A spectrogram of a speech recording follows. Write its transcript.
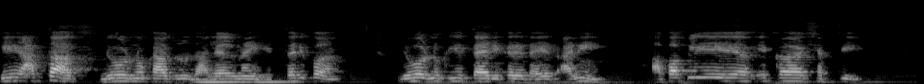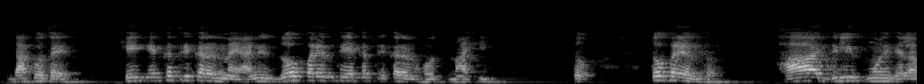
हे आत्ताच निवडणुका अजून झालेल्या नाही तरी पण निवडणुकीची तयारी करीत आहेत आणि आपापली एक शक्ती दाखवत आहेत. हे एकत्रीकरण नाही आणि जोपर्यंत एकत्रीकरण होत नाही तोपर्यंत हा दिलीप मोहितेला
